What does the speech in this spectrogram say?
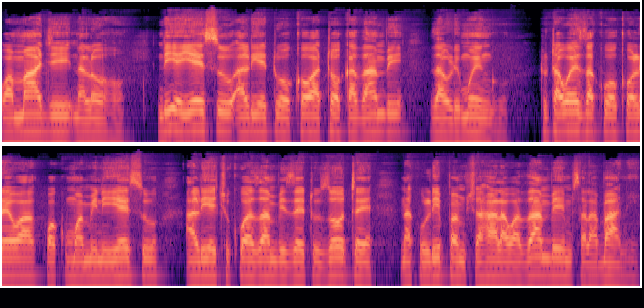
wa maji na roho. Ndiye yesu aliyetuokoa toka dhambi za ulimwengu. Tutaweza kuokolewa kwa kumwamini yesu aliyechukua dhambi zetu zote na kulipa mshahara wa dhambi msalabani.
